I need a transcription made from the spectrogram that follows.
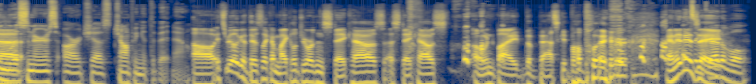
Portland uh, listeners are just chomping at the bit now. Oh, it's really good. There's like a Michael Jordan steakhouse, a steakhouse owned by the basketball player, and it is incredible.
